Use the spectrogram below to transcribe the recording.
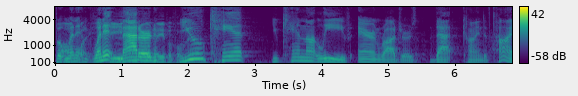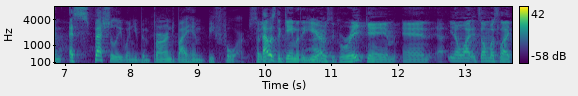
but Oh, when it when it mattered, you man. can't you cannot leave Aaron Rodgers that kind of time, especially when you've been burned by him before. but that you- was the game of the year. It was a great game, and uh, you know what? It's almost like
